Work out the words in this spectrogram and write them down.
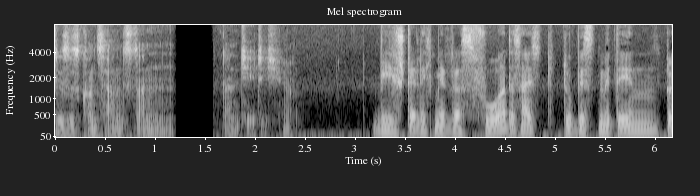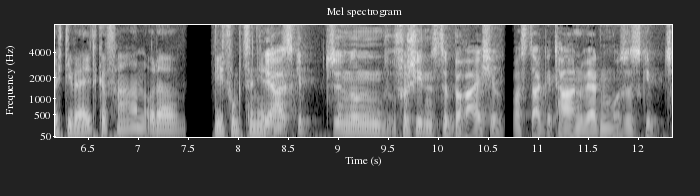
dieses Konzerns dann, dann tätig. Ja. Wie stelle ich mir das vor? Das heißt, du bist mit denen durch die Welt gefahren oder wie funktioniert ja, das? Ja, es gibt nun verschiedenste Bereiche, was da getan werden muss. Es gibt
